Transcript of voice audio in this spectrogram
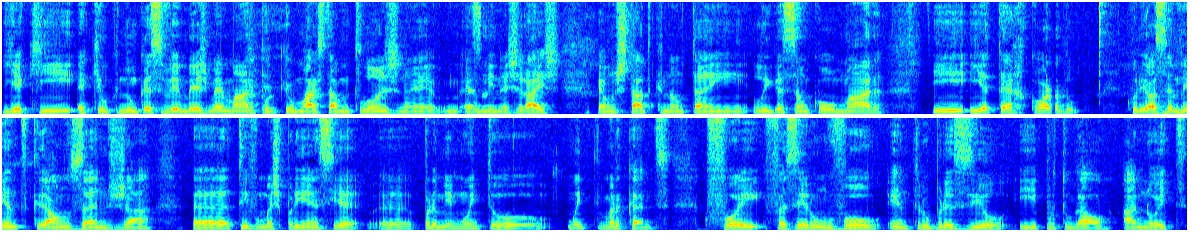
E aqui aquilo que nunca se vê mesmo é mar, porque o mar está muito longe, não é? Minas Gerais é um estado que não tem ligação com o mar. E, e até recordo, curiosamente, que há uns anos já uh, tive uma experiência uh, para mim muito, muito marcante, que foi fazer um voo entre o Brasil e Portugal à noite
